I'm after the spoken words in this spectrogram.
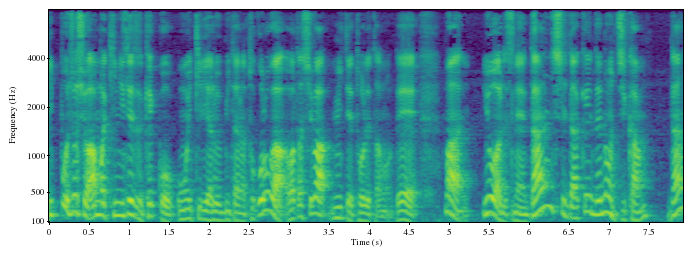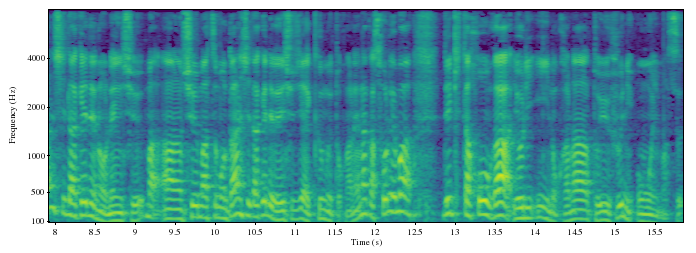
一方女子はあんま気にせず結構思いっきりやるみたいなところが私は見て取れたので、まあ、要はですね、男子だけでの時間、男子だけでの練習、まあ、あの週末も男子だけで練習試合組むとかね、なんかそれはできた方がよりいいのかなというふうに思います。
